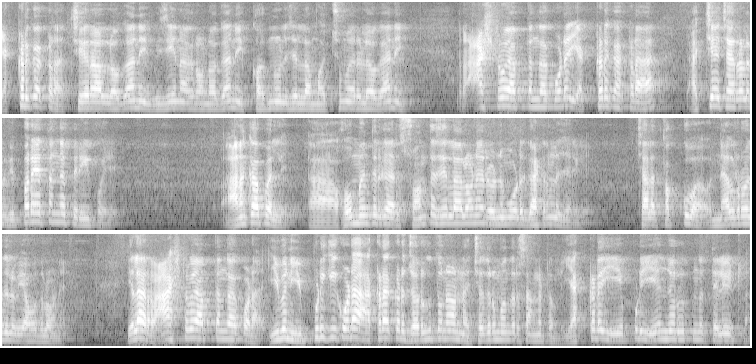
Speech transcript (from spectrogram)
ఎక్కడికక్కడ చీరాల్లో కానీ విజయనగరంలో కానీ కర్నూలు జిల్లా మచ్చుమరిలో కానీ రాష్ట్ర వ్యాప్తంగా కూడా ఎక్కడికక్కడ అత్యాచారాలు విపరీతంగా పెరిగిపోయాయి. అనకాపల్లి హోంమంత్రి గారి సొంత జిల్లాలోనే రెండు మూడు ఘటనలు జరిగాయి. చాలా తక్కువ నెల రోజుల వ్యవధిలోనే. ఇలా రాష్ట్ర వ్యాప్తంగా కూడా ఈవెన్ ఇప్పటికీ కూడా అక్కడక్కడ జరుగుతూనే ఉన్నాయి చెదురుమందురు సంఘటనలు. ఎక్కడ ఎప్పుడు ఏం జరుగుతుందో తెలియట్లా.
